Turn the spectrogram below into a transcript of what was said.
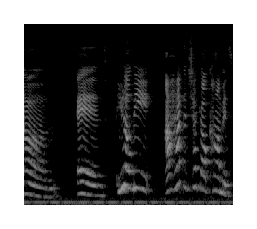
Um, and you know me, I have to check out comments.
